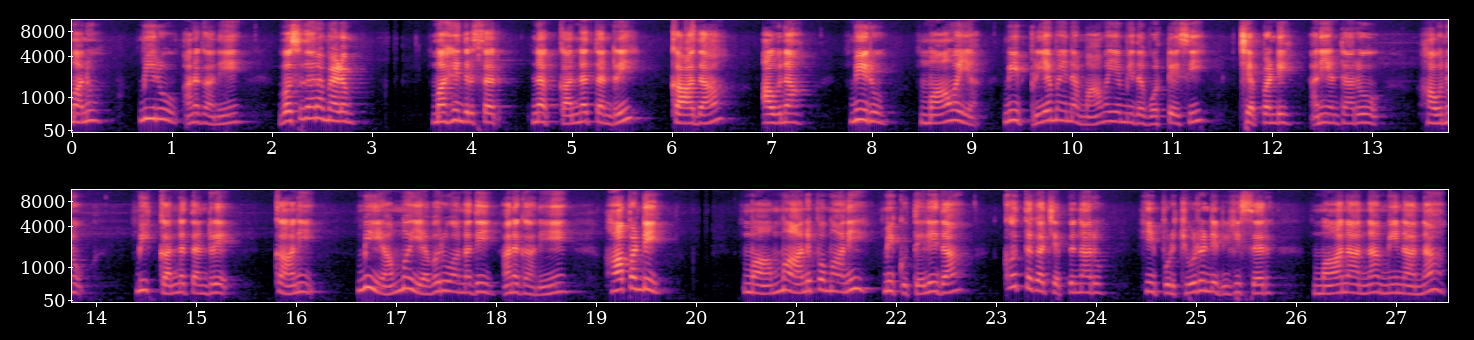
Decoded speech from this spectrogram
మను మీరు అనగానే వసుధారా మేడం. మహేంద్ర సార్ నా కన్న తండ్రి కాదా? అవునా? మీరు మావయ్య మీ ప్రియమైన మావయ్య మీద ఒట్టేసి చెప్పండి అని అంటారు. అవును మీ కన్న తండ్రే. కానీ మీ అమ్మ ఎవరు అన్నది అనగానే ఆపండి. మా అమ్మ అనుపమ అని మీకు తెలీదా? కొత్తగా చెప్తున్నారు. ఇప్పుడు చూడండి రిజిస్టర్ సార్ మా నాన్న మీ నాన్న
